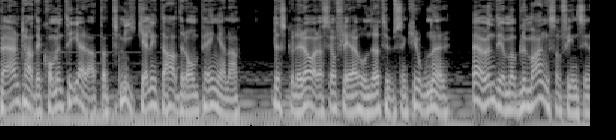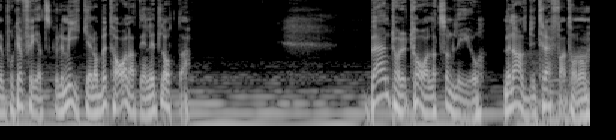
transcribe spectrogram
Bernt hade kommenterat att Mikael inte hade de pengarna. Det skulle röra sig om flera hundratusen kronor. Även det möblemang som finns inne på kaféet skulle Mikael ha betalat enligt Lotta. Bernt har hört talat om Leo, men aldrig träffat honom.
